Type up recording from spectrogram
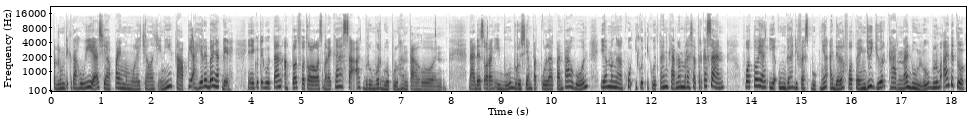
Perlu diketahui ya siapa yang memulai challenge ini, tapi akhirnya banyak deh yang ikut-ikutan upload foto lawas mereka saat berumur 20-an tahun. Nah, ada seorang ibu berusia 48 tahun yang mengaku ikut-ikutan karena merasa terkesan. Foto yang ia unggah di Facebooknya adalah foto yang jujur karena dulu belum ada tuh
